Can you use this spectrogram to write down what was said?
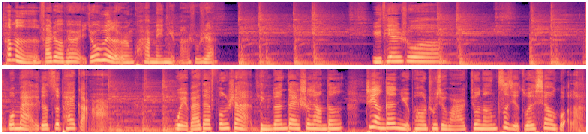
他们发照片也就是为了有人夸美女嘛，是不是？”雨天说：“我买了个自拍杆儿。”尾巴带风扇，顶端带摄像灯，这样跟女朋友出去玩就能自己做效果了。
